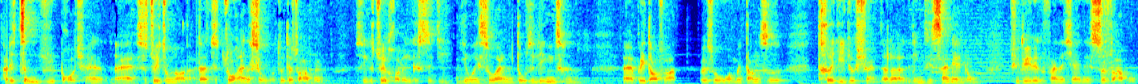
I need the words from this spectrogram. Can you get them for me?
它的证据保全哎是最重要的，但是作案的时候对他抓捕是一个最好的一个时机。因为受害人都是凌晨哎被盗刷，所以说我们当时特地就选择了凌晨三点钟去对这个犯罪嫌疑人实施抓捕。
